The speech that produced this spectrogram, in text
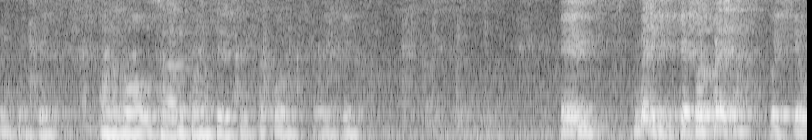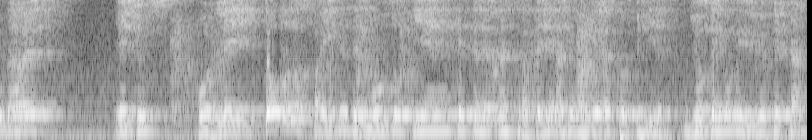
Entonces, para no abusar, para ser estricta con, el tiempo. Eh, bueno, qué sorpresa, pues que una vez hechos por ley, todos los países del mundo tienen que tener una estrategia nacional de áreas protegidas. Yo tengo mi biblioteca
